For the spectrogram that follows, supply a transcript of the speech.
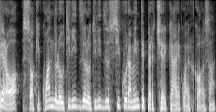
però so che quando lo utilizzo lo utilizzo sicuramente per cercare qualcosa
